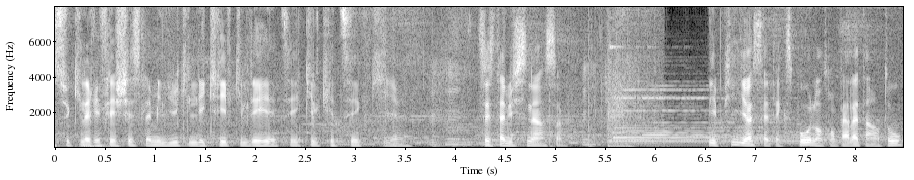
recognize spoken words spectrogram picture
ceux qui le réfléchissent, le milieu, qui l'écrivent, qui, le critiquent. Qui, euh, sais, C'est hallucinant, ça. Et puis, il y a cette expo dont on parlait tantôt,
